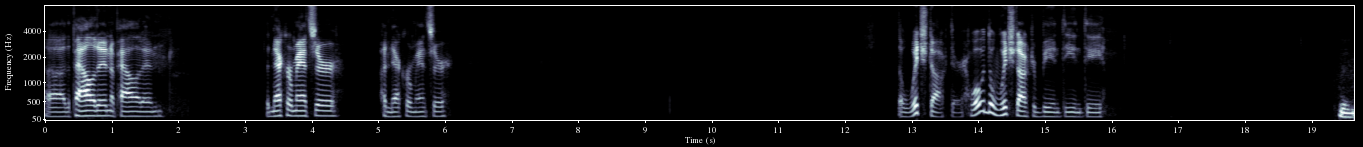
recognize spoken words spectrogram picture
Uh, the Paladin, a Paladin. The Necromancer, a Necromancer. The Witch Doctor. What would the Witch Doctor be in D and D? Hmm.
